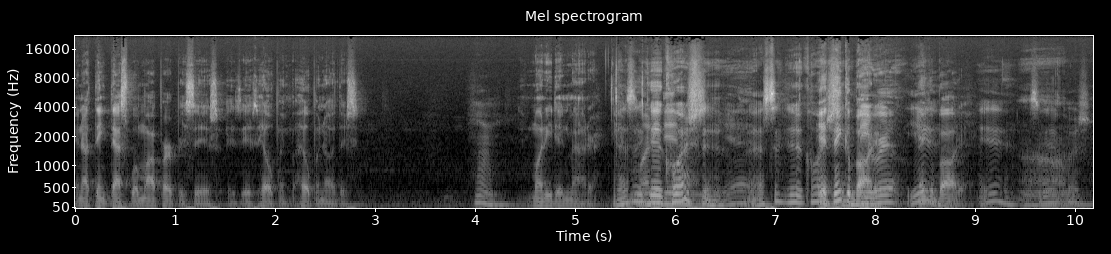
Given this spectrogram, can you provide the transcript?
and I think that's what my purpose is: is, is helping helping others. Hmm. Money didn't matter. That's a Money good question. yeah. That's a good question. Yeah, think about Be it. real. Think Yeah. about it, Yeah, that's a good um, question.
